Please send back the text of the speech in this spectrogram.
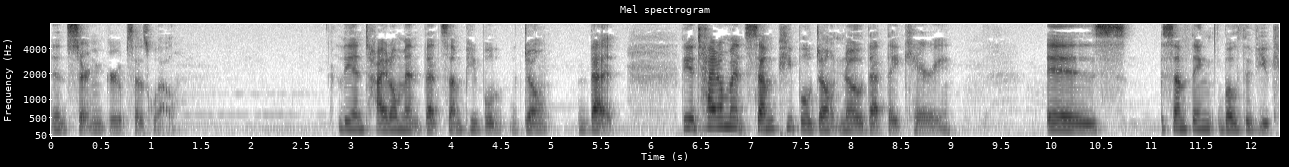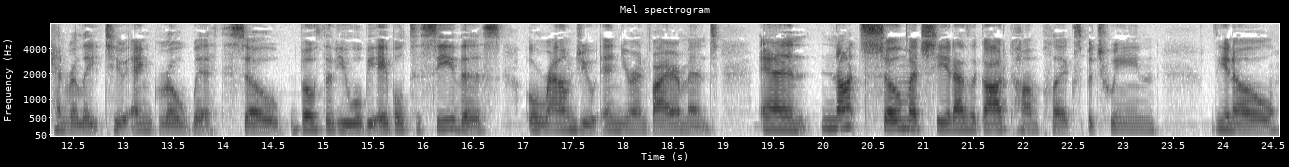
in certain groups as well. The entitlement that some people don't, that the entitlement some people don't know that they carry is something both of you can relate to and grow with. So, both of you will be able to see this around you in your environment and not so much see it as a God complex between, you know,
